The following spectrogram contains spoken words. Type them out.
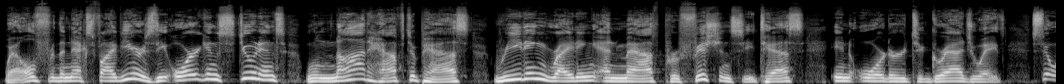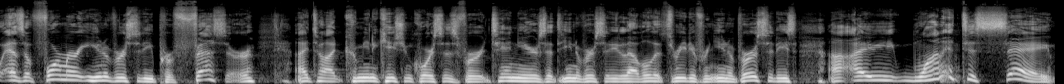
Well, for the next five years, the Oregon students will not have to pass reading, writing, and math proficiency tests in order to graduate. So, as a former university professor, I taught communication courses for 10 years at the university level at three different universities. Uh, I wanted to say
